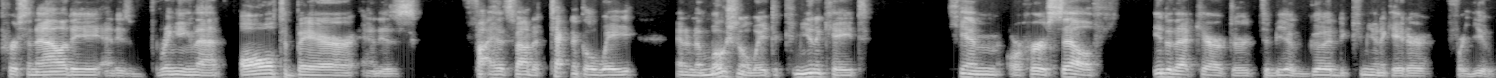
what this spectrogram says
personality and is bringing that all to bear and is has found a technical way and an emotional way to communicate him or herself into that character to be a good communicator for you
